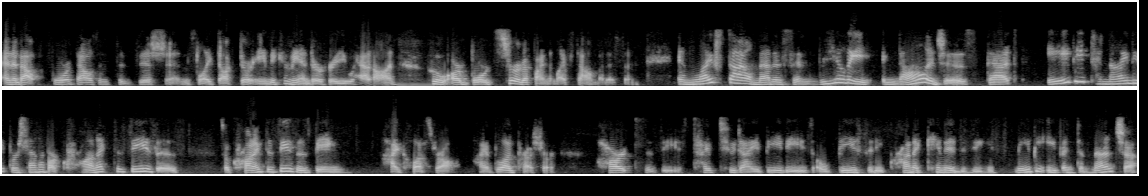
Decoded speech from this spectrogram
and about 4,000 physicians, like Dr. Amy Comander, who you had on, mm-hmm. who are board certified in lifestyle medicine. And lifestyle medicine really acknowledges that 80 to 90% of our chronic diseases, so chronic diseases being high cholesterol, high blood pressure, heart disease, type 2 diabetes, obesity, chronic kidney disease, maybe even dementia,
